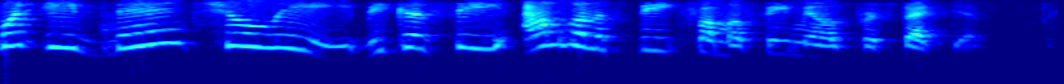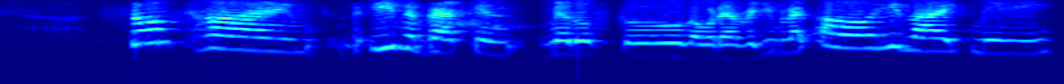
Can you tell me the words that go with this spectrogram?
But eventually, because see, I'm going to speak from a female's perspective. Sometimes, even back in middle school or whatever, you'd be like, oh, he liked me.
